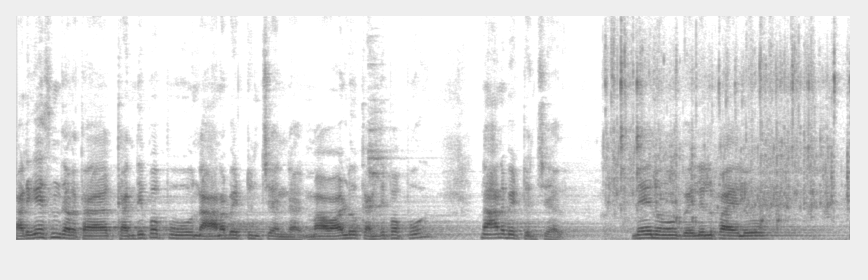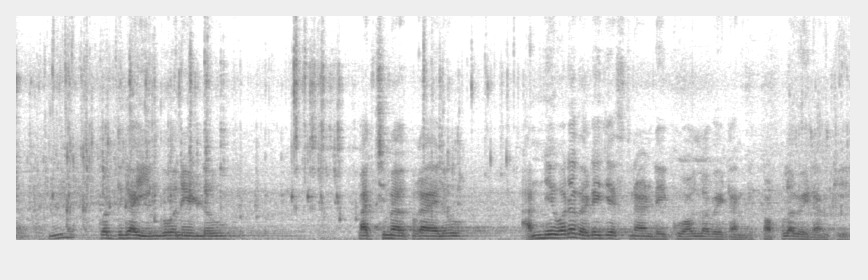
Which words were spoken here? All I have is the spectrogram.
కడిగేసిన తర్వాత కందిపప్పు నానబెట్టించాను మా వాళ్ళు కందిపప్పు నానబెట్టించారు నేను వెల్లుల్లిపాయలు కొద్దిగా ఇంగువ నీళ్ళు పచ్చిమిరపకాయలు అన్నీ కూడా రెడీ చేస్తున్నాను అండి కూరలో వేయడానికి పప్పులో వేయడానికి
